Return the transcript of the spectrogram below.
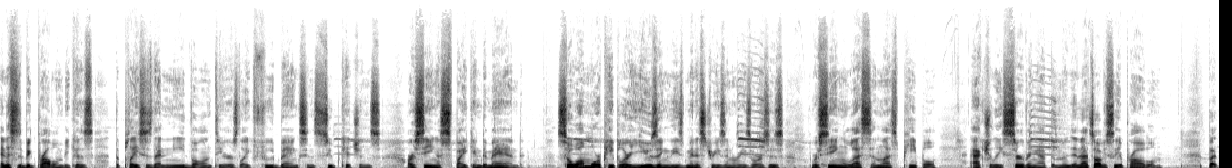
And this is a big problem because the places that need volunteers, like food banks and soup kitchens, are seeing a spike in demand. So while more people are using these ministries and resources, we're seeing less and less people actually serving at them. And that's obviously a problem. But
